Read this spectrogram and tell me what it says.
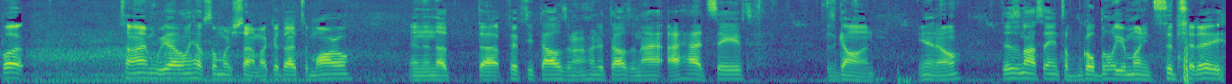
But time, we only have so much time. I could die tomorrow, and then that that 50,000 or 100,000 I, I had saved is gone. You know, this is not saying to go blow your money today,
